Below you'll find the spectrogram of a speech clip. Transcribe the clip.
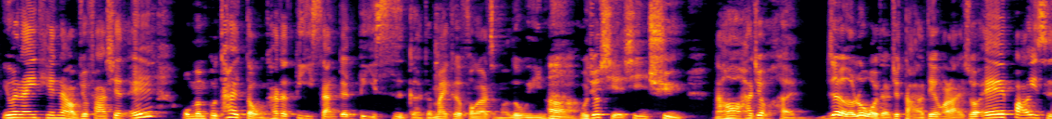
因为那一天呢、啊，我就发现，哎，我们不太懂它的第三跟第四个的麦克风要怎么录音，嗯，我就写信去，然后他就很热络的就打了电话来说，哎，不好意思，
